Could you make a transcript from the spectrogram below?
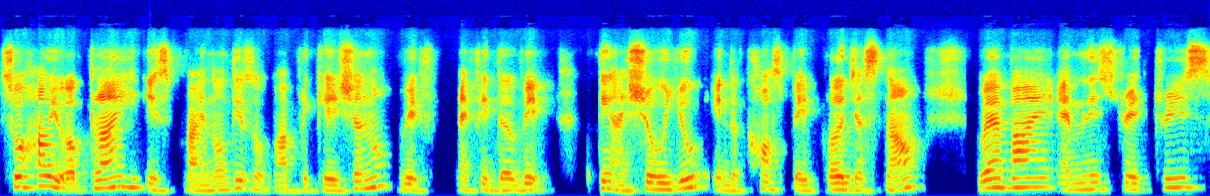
so how you apply is by notice of application with affidavit. I think I show you in the course paper just now, whereby administrators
